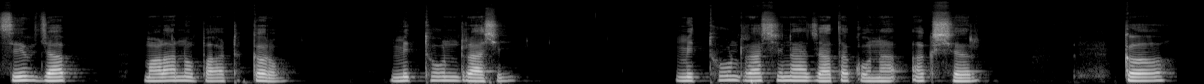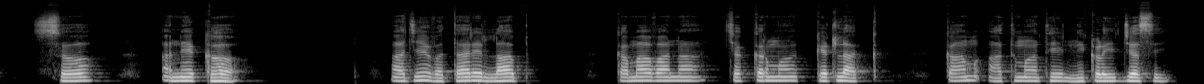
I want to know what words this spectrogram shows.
શિવ જાપ માળાનો પાઠ કરો. મિથુન રાશિ. મિથુન રાશિના જાતકોના અક્ષર ક, સ અને ઘ. આજે વધારે લાભ કમાવાના ચક્કરમાં કેટલાક કામ હાથમાંથી નીકળી જશે.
